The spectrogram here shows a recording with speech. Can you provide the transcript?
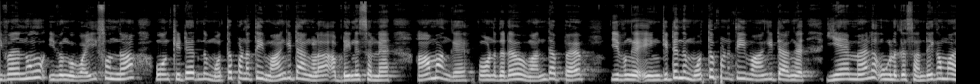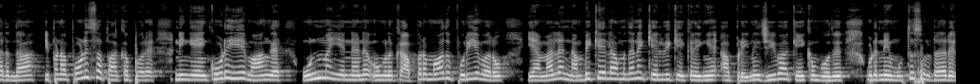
இவனும் இவங்க ஒய்ஃபும் தான் உன்கிட்ட இருந்து மொத்த பணத்தையும் வாங்கிட்டாங்களா அப்படின்னு சொல்ல ஆமாங்க போன தடவை வந்தப்போ இவங்க என்கிட்ட இருந்து மொத்த பணத்தையும் வாங்கிட்டாங்க. என் மேலே உங்களுக்கு சந்தேகமாக இருந்தா இப்போ நான் போலீஸை பார்க்க போகிறேன் நீங்கள் என் கூடயே வாங்க. உண்மை என்னன்னு உங்களுக்கு அப்புறமாவது புரிய வரும். என் மேலே நம்பிக்கை இல்லாமல் தானே கேள்வி கேட்குறீங்க அப்படின்னு ஜீவா கேட்கும்போது உடனே முத்து சொல்கிறாரு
